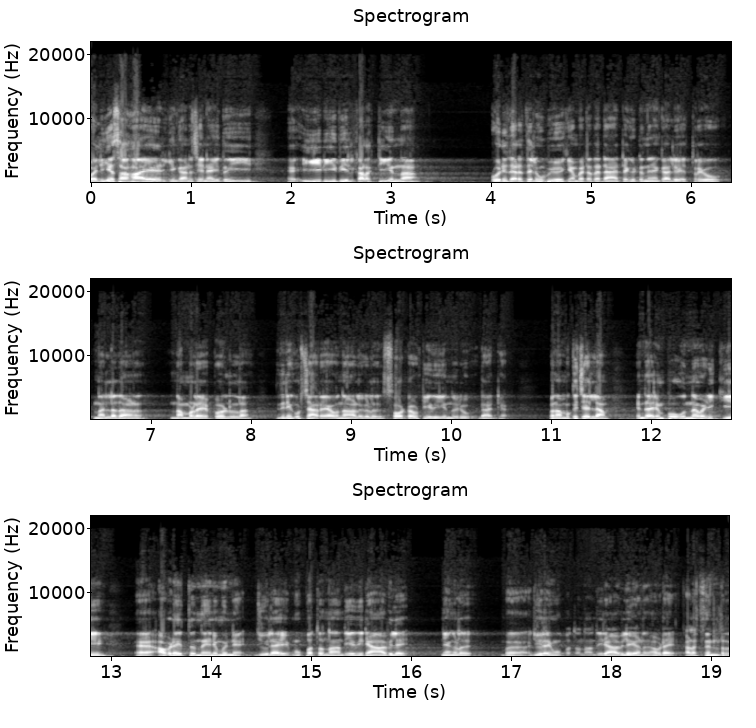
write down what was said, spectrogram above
വലിയ സഹായമായിരിക്കും. കാരണം വെച്ച് കഴിഞ്ഞാൽ ഇത് ഈ ഈ രീതിയിൽ കളക്ട് ചെയ്യുന്ന ഒരു തരത്തിലും ഉപയോഗിക്കാൻ പറ്റാത്ത ഡാറ്റ കിട്ടുന്നതിനേക്കാളും എത്രയോ നല്ലതാണ് നമ്മളെപ്പോലുള്ള ഇതിനെക്കുറിച്ച് അറിയാവുന്ന ആളുകൾ സോർട്ട് ഔട്ട് ചെയ്ത് ചെയ്യുന്നൊരു ഡാറ്റ അപ്പോൾ നമുക്ക് ചെല്ലാം. എന്തായാലും പോകുന്ന വഴിക്ക് അവിടെ എത്തുന്നതിന് മുന്നേ ജൂലൈ മുപ്പത്തൊന്നാം തീയതി രാവിലെ ഞങ്ങൾ ജൂലൈ മുപ്പത്തൊന്നാം തീയതി രാവിലെയാണ് അവിടെ കളക്ഷൻ സെന്റർ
